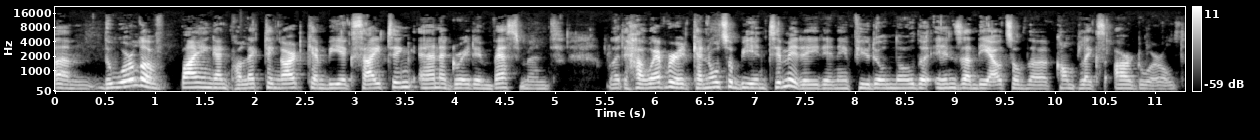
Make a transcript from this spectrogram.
Um, the world of buying and collecting art can be exciting and a great investment. But however, it can also be intimidating if you don't know the ins and the outs of the complex art world.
